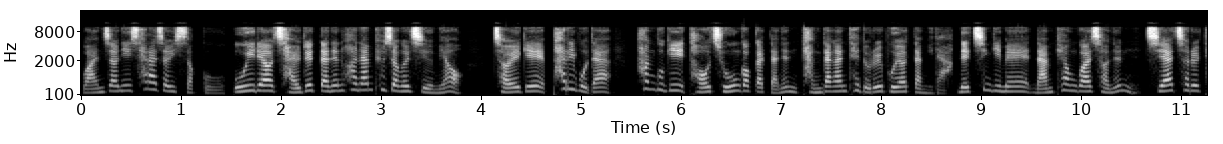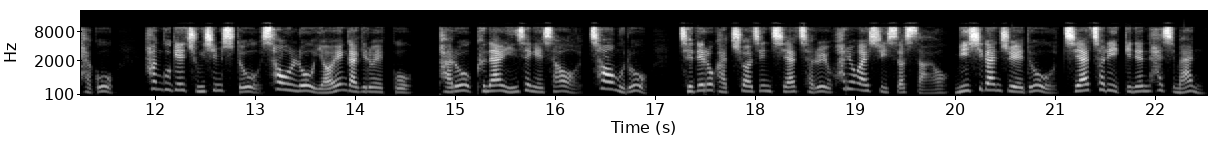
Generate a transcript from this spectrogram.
완전히 사라져 있었고 오히려 잘 됐다는 환한 표정을 지으며 저에게 파리보다 한국이 더 좋은 것 같다는 당당한 태도를 보였답니다. 내친 김에 남편과 저는 지하철을 타고 한국의 중심 수도 서울로 여행 가기로 했고 바로 그날 인생에서 처음으로 제대로 갖추어진 지하철을 활용할 수 있었어요. 미시간주에도 지하철이 있기는 하지만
